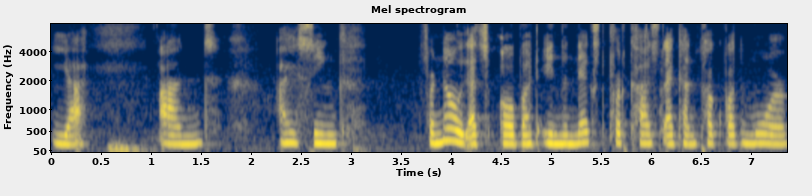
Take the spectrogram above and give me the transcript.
yeah, and I think for now that's all but in the next podcast i can talk about more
